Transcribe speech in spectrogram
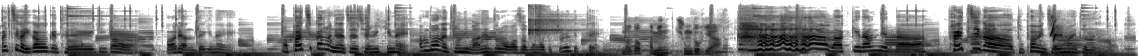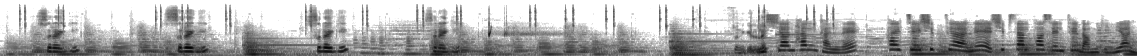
팔찌가 이 가격에 되기가 말이 안 되긴 해. 아, 팔찌 깎는 게 제일 재밌긴 해. 한 번에 돈이 많이 들어가서 뭔가 더 쫄깃해. 너 도파민 중독이야. 맞긴 합니다. 팔찌가 도파민 제일 많이 터지는 것 같아. 쓰레기? 쓰레기? 쓰레기? 쓰레기? 전이길래? 미션 함 갈래? 팔찌 시프트 안에 13% 넘기면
